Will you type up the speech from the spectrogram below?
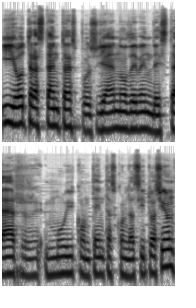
y otras tantas pues ya no deben de estar muy contentas con la situación.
